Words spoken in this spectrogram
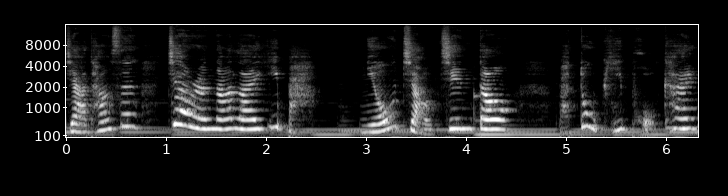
假唐僧叫人拿来一把，牛角尖刀，把肚皮剖开，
